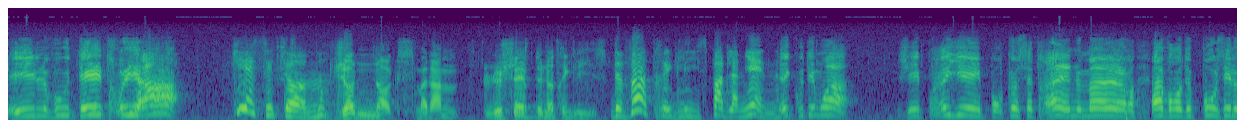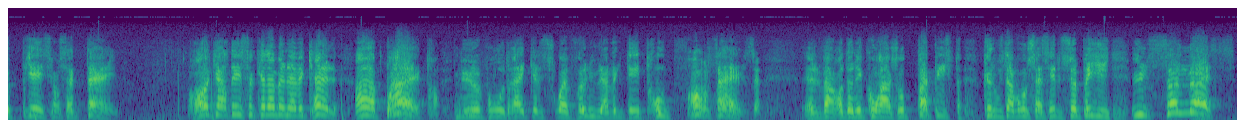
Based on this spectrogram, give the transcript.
et il vous détruira Qui est cet homme? John Knox, madame, le chef de notre église. De votre église, pas de la mienne. Écoutez-moi, j'ai prié pour que cette reine meure avant de poser le pied sur cette terre. Regardez ce qu'elle amène avec elle, un prêtre. Mieux vaudrait qu'elle soit venue avec des troupes françaises. Elle va redonner courage aux papistes que nous avons chassés de ce pays. Une seule messe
